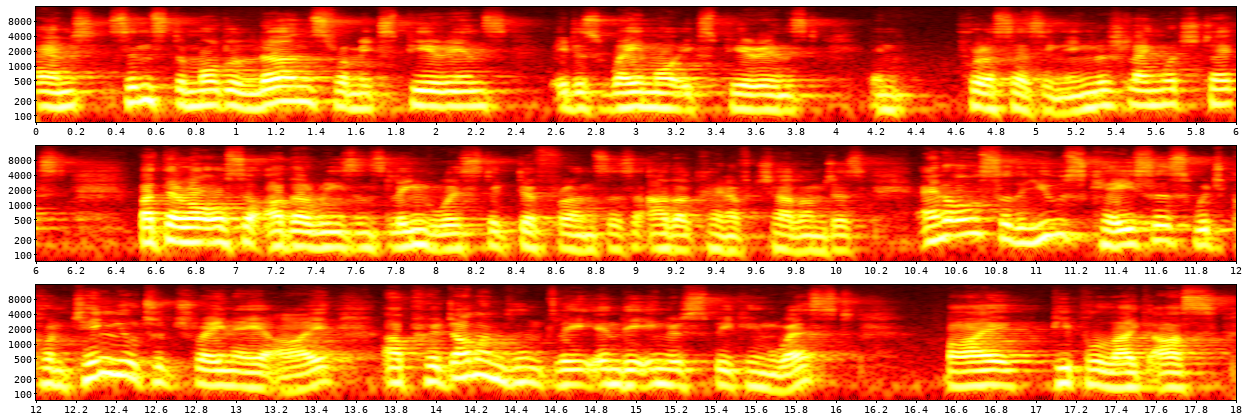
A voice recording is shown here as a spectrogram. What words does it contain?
And since the model learns from experience, it is way more experienced in processing English language text, but there are also other reasons, linguistic differences, other kind of challenges, and also the use cases which continue to train AI are predominantly in the English-speaking West by people like us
